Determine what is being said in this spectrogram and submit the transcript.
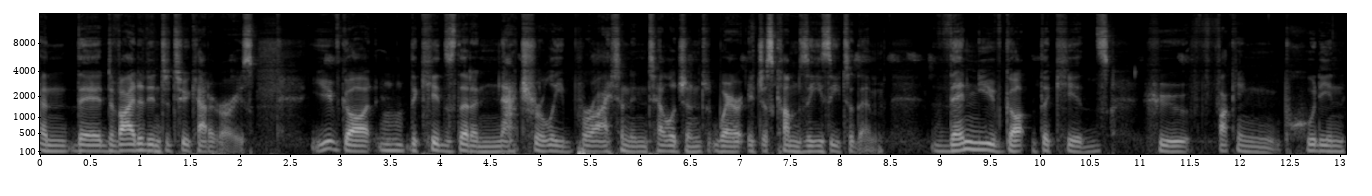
and they're divided into two categories. You've got Mm-hmm. the kids that are naturally bright and intelligent where it just comes easy to them. Then you've got the kids who fucking put in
